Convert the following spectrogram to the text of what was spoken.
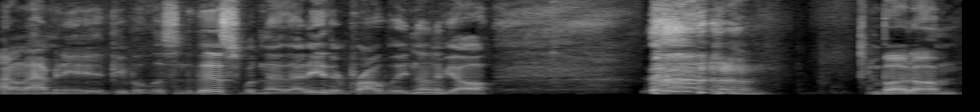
I don't know how many people that listen to this would know that either. Probably none of y'all. but um,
